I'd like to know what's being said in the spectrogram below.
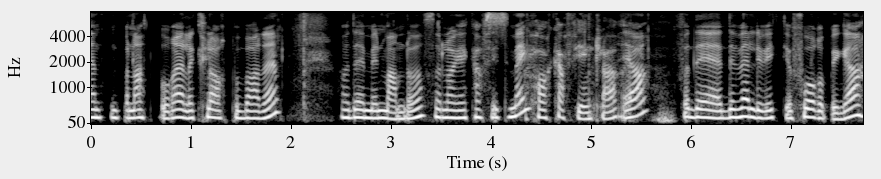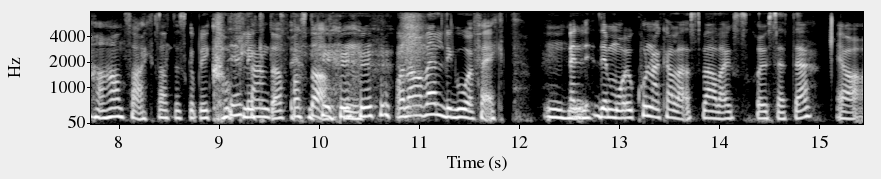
Enten på nattbordet eller klar på badet. Og det er min mann da, som lager kaffe til meg. Har kaffen klar? Ja, for det, det er veldig viktig å forebygge, har han sagt, at det skal bli konflikter fra starten. Og det har veldig god effekt. Mhm. Men det må jo kunne kalles hverdagsraushet, det. Ja,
